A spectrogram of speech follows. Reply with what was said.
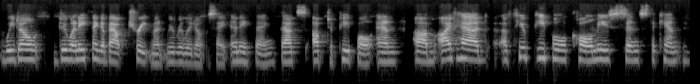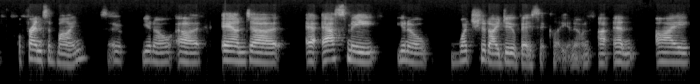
we don't do anything about treatment. We really don't say anything. That's up to people. And um, I've had a few people call me since the can friends of mine, so, you know, uh, and uh, ask me, you know, what should I do, basically, you know, and, uh, and I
